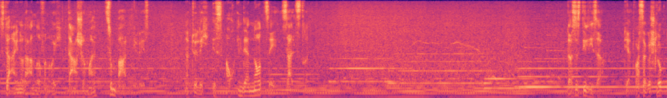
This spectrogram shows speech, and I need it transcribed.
ist der ein oder andere von euch da schon mal zum Baden gewesen. Natürlich ist auch in der Nordsee Salz drin. Das ist die Lisa. Die hat Wasser geschluckt,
